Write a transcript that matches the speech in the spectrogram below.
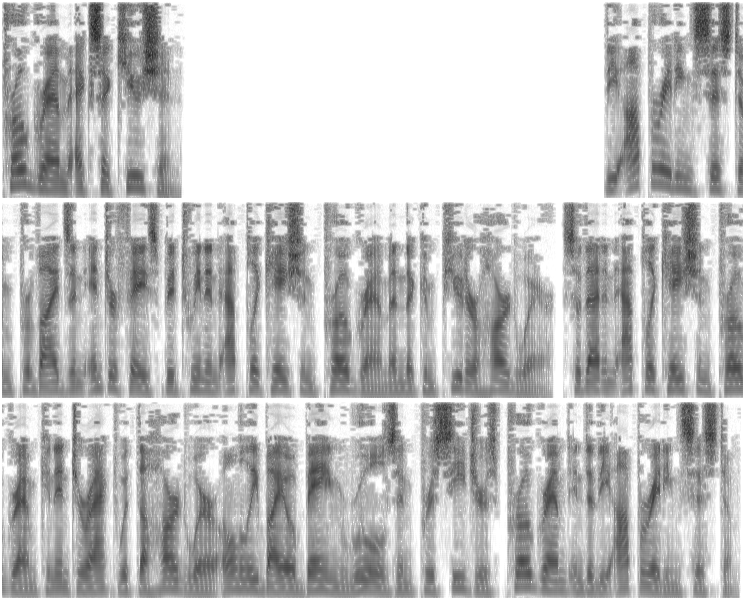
Program execution The operating system provides an interface between an application program and the computer hardware, so that an application program can interact with the hardware only by obeying rules and procedures programmed into the operating system.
